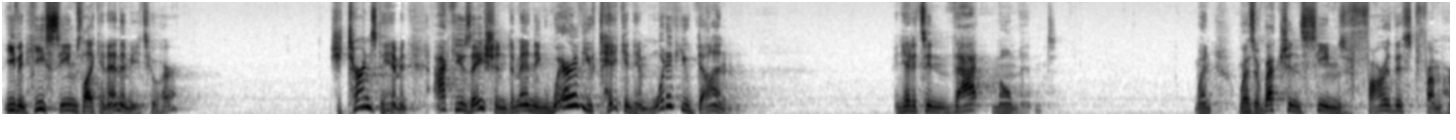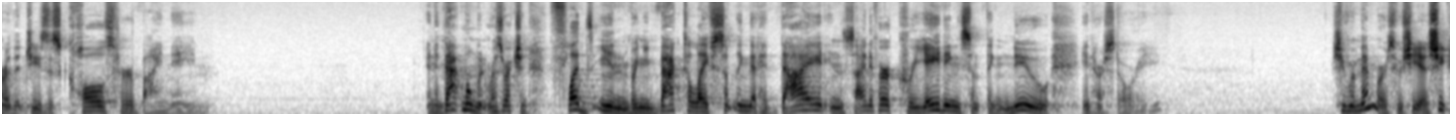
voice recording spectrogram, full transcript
even he seems like an enemy to her. She turns to him in accusation, demanding, Where have you taken him? What have you done? And yet it's in that moment, when resurrection seems farthest from her, that Jesus calls her by name. And in that moment, resurrection floods in, bringing back to life something that had died inside of her, creating something new in her story. She remembers who she is. She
